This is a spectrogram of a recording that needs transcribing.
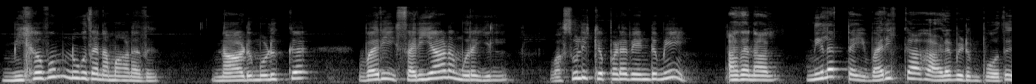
மிகவும் நூதனமானது. நாடு முழுக்க வரி சரியான முறையில் வசூலிக்கப்பட வேண்டுமே. அதனால் நிலத்தை வரிக்காக அளவிடும்போது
